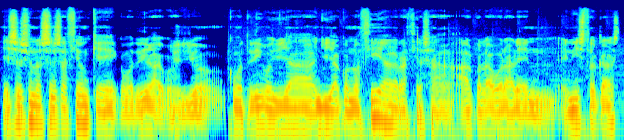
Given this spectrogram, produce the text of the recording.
Esa es una sensación que, como te digo, pues yo, como te digo, yo ya, yo ya conocía gracias a, colaborar en, en Istocast.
